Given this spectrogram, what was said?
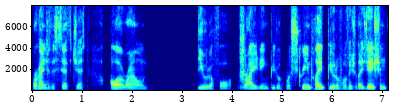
Revenge of the Sith, just all around beautiful writing, beautiful screenplay, beautiful visualization,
